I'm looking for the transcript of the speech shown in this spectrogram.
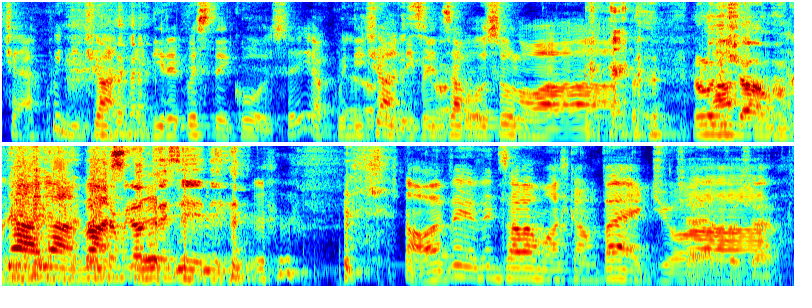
Cioè, a 15 anni dire queste cose, io a 15 una anni pensavo cosa. solo a... Non lo a- diciamo, No, no, lo basta. diciamo in altre sedi. no, pe- pensavamo al campeggio, Certo, a, certo.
